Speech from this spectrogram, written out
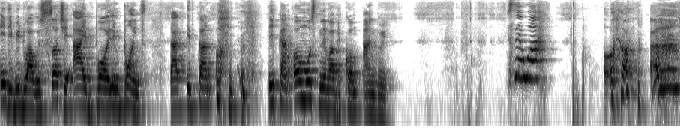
individual with such a high boiling point that it can it can almost never become angry. Say what?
